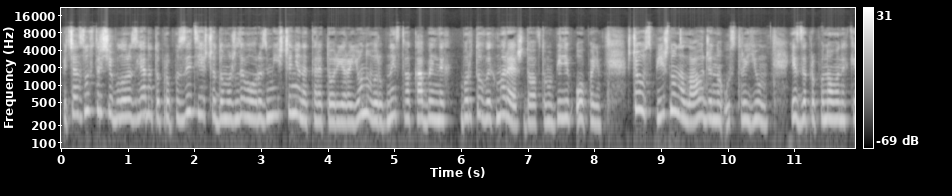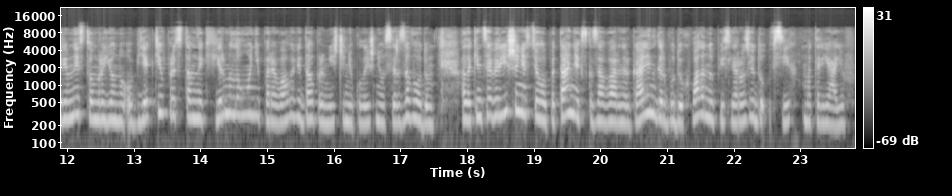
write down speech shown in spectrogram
Під час зустрічі було розглянуто пропозиції щодо можливого розміщення на території району виробництва кабельних бортових мереж до автомобілів Opel, що успішно налагоджено у стрию. Із запропонованих керівництвом району об'єктів представник фірми Леоні перевагу віддав приміщенню колишнього сирзаводу. Але кінцеве рішення з цього питання, як сказав Варнер Гайлінгер, буде ухвалено після розгляду всіх матеріалів.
